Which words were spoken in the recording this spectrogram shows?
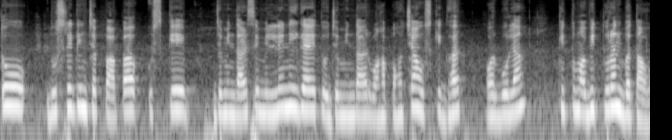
तो दूसरे दिन जब पापा उसके ज़मींदार से मिलने नहीं गए तो ज़मींदार वहाँ पहुँचा उसके घर और बोला कि तुम अभी तुरंत बताओ,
